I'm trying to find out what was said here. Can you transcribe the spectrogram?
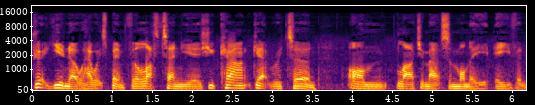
you know how it's been for the last 10 years. You can't get return on large amounts of money, even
